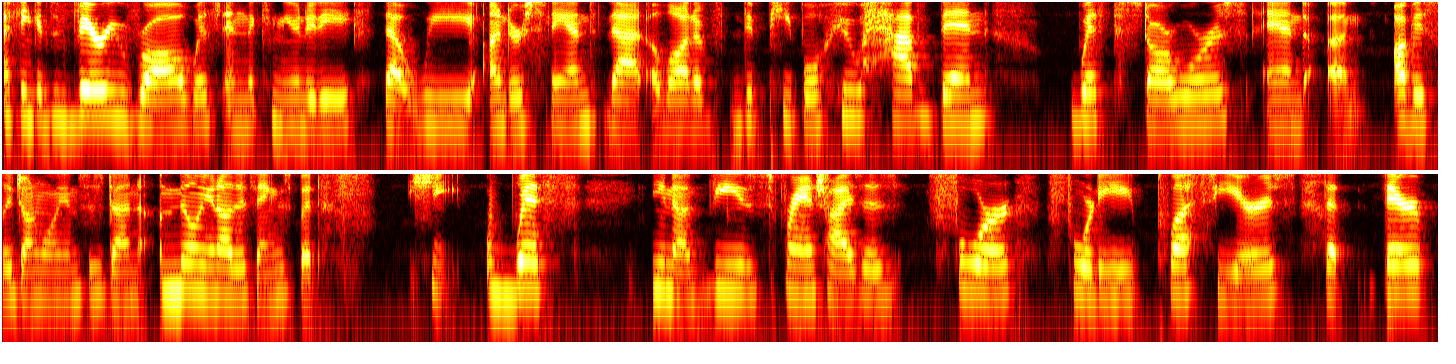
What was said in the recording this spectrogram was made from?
I think it's very raw within the community that we understand that a lot of the people who have been with Star Wars, and um, obviously John Williams has done a million other things, but he, with, you know, these franchises for 40 plus years, that they're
